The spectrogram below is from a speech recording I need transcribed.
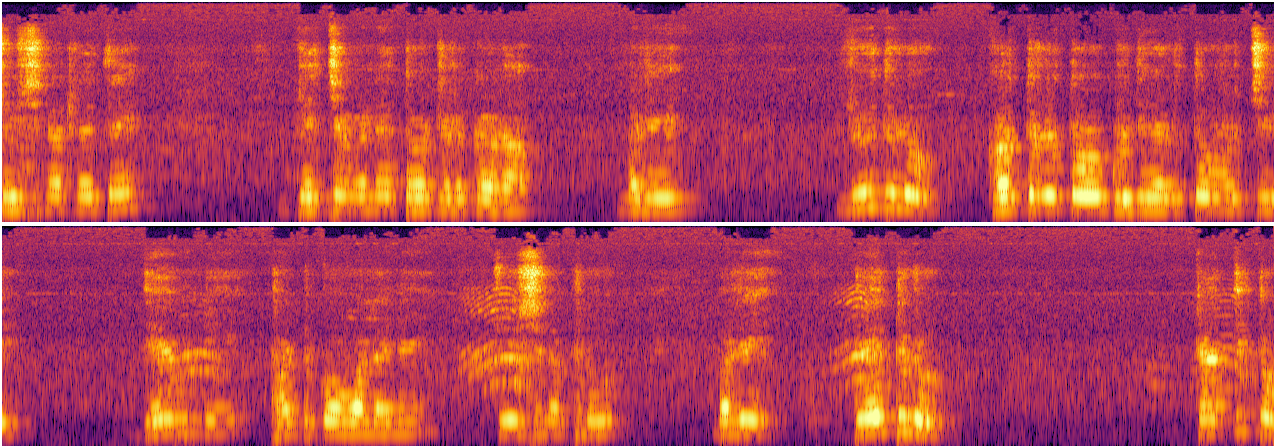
చూసినట్లయితే గెచ్చమనే తోటల కాడ మరి యూదులు కత్తులతో గుదియలతో వచ్చి దేవుణ్ణి పట్టుకోవాలని చూసినప్పుడు మరి పేతుడు కత్తితో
